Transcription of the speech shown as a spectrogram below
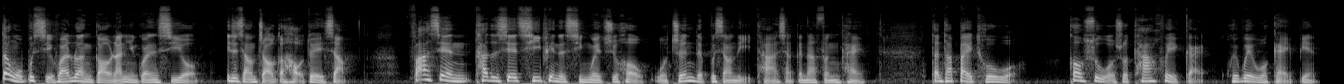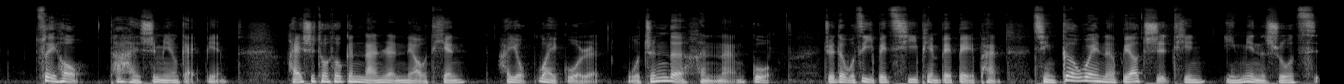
但我不喜欢乱搞男女关系哦，一直想找个好对象。发现他这些欺骗的行为之后，我真的不想理他，想跟他分开。但他拜托我，告诉我说他会改，会为我改变。最后他还是没有改变，还是偷偷跟男人聊天，还有外国人。我真的很难过，觉得我自己被欺骗、被背叛。请各位呢，不要只听。”一面的说辞，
